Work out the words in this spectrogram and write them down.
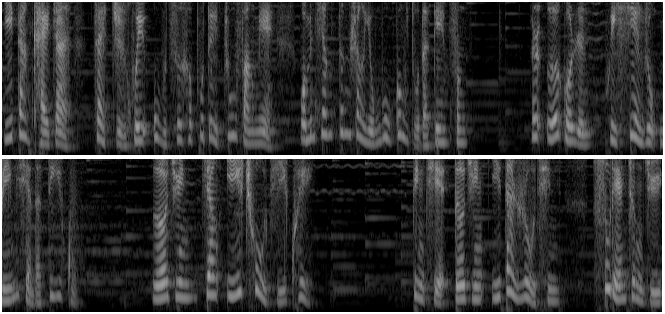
一旦开战，在指挥物资和部队诸方面，我们将登上有目共睹的巅峰。而俄国人会陷入明显的低谷，俄军将一触即溃，并且德军一旦入侵，苏联政局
